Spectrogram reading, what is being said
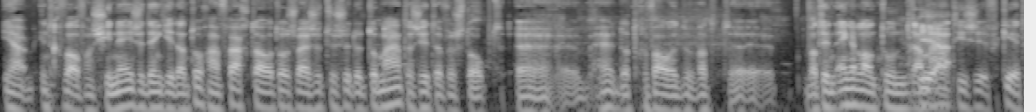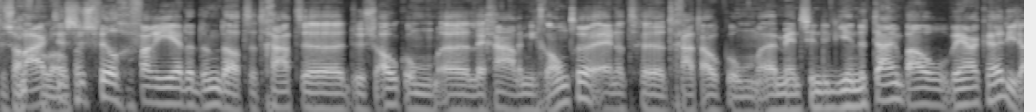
ja, in het geval van Chinezen denk je dan toch aan vrachtauto's... waar ze tussen de tomaten zitten verstopt. Uh, dat geval wat, wat in Engeland toen dramatisch verkeerd is afgelopen. Maar het is dus veel gevarieerder dan dat. Het gaat dus ook om legale migranten. En het, het gaat ook om mensen die in de tuinbouw werken. Die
